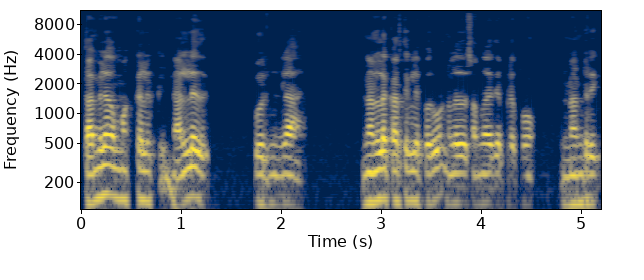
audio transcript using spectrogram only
தமிழக மக்களுக்கு நல்லது புரிஞ்சுங்களா? நல்ல கருத்துக்களை பெறுவோம் நல்ல ஒரு சமுதாயத்தை பிறப்போம் நன்றி.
